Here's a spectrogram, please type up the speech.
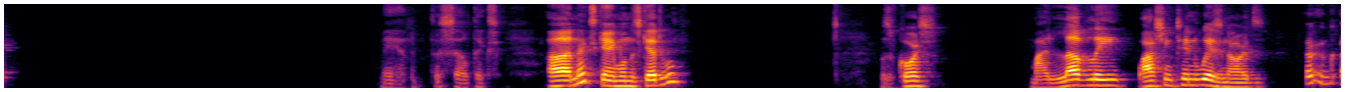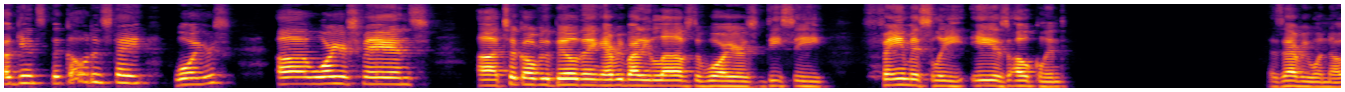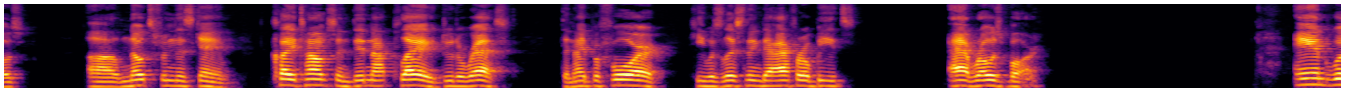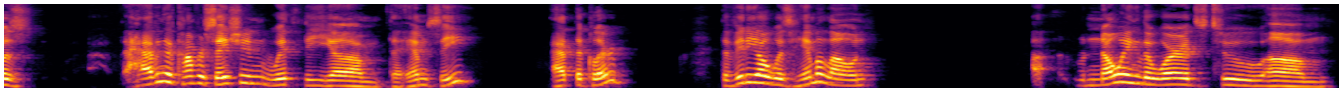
Man, the Celtics. Uh, next game on the schedule was, of course, my lovely Washington Wizards against the Golden State Warriors. Uh, Warriors fans uh, took over the building. Everybody loves the Warriors. DC famously is Oakland, as everyone knows. Uh, notes from this game Klay Thompson did not play due to rest. The night before, he was listening to Afro beats at Rose Bar and was having a conversation with the um, the MC at the club. The video was him alone, uh, knowing the words to um,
